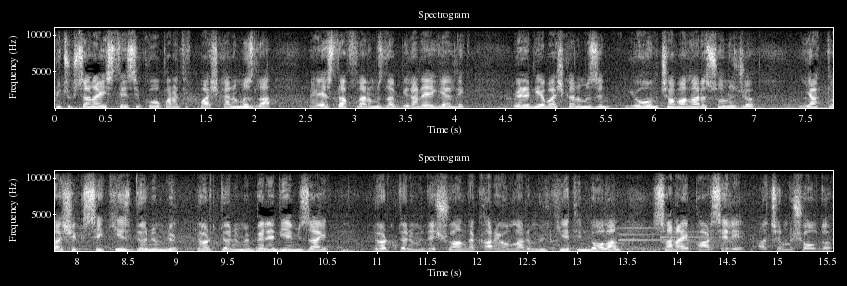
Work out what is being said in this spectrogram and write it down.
küçük sanayi sitesi kooperatif başkanımızla ve esnaflarımızla bir araya geldik. Belediye başkanımızın yoğun çabaları sonucu yaklaşık 8 dönümlük 4 dönümü belediyemize ait 4 dönümü de şu anda karayolları mülkiyetinde olan sanayi parseli açılmış oldu.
